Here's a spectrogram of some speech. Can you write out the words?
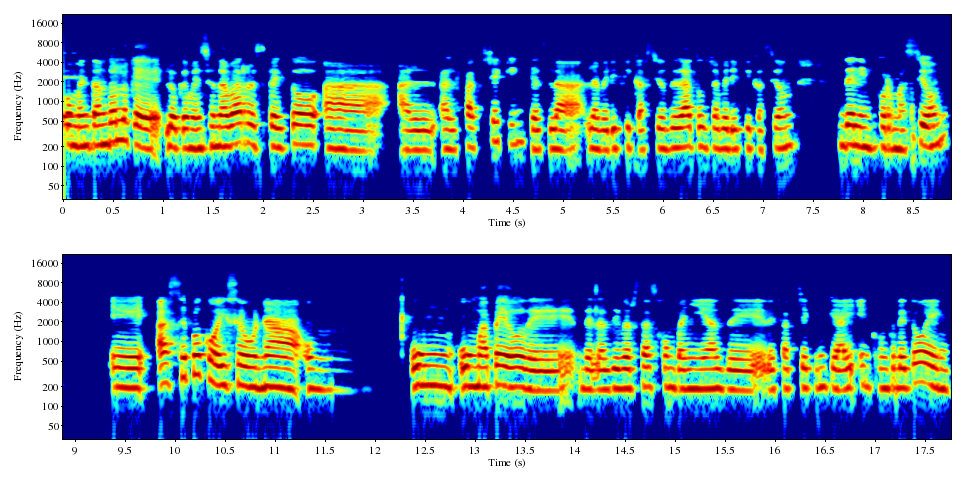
comentando lo que, lo que mencionaba respecto al, fact-checking, que es la, verificación de datos, la verificación de la información. Eh, hace poco hice una, un, un, mapeo de, de, las diversas compañías de, fact-checking que hay, en concreto en,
